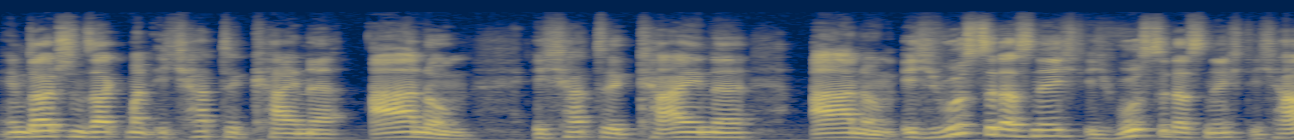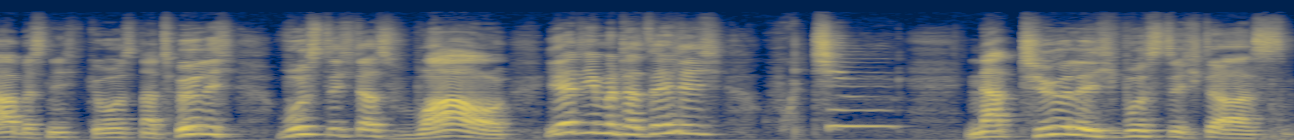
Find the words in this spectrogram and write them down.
Im Deutschen sagt man, ich hatte keine Ahnung. Ich hatte keine Ahnung. Ich wusste das nicht, ich wusste das nicht, ich habe es nicht gewusst. Natürlich wusste ich das. Wow. Hier hat jemand tatsächlich. Natürlich wusste ich das.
